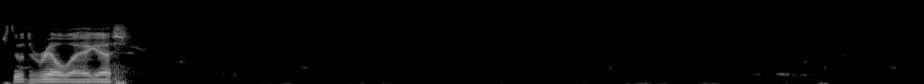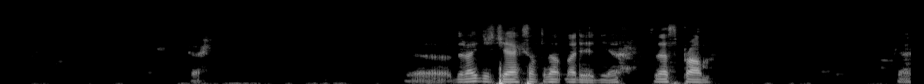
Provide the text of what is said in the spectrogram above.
let's do it the real way, I guess. Okay. Uh, did I just jack something up? I did, yeah. So that's the problem. Okay.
